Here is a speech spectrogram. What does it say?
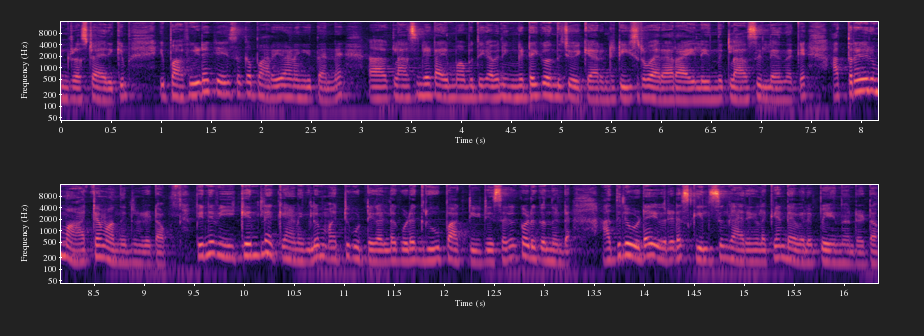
ഇൻട്രസ്റ്റ് ആയിരിക്കും. ഇപ്പോൾ അഫിയുടെ കേസൊക്കെ പറയുകയാണെങ്കിൽ തന്നെ ക്ലാസ്സിന്റെ ടൈം ആകുമ്പോഴത്തേക്ക് അവൻ ഇങ്ങോട്ടേക്ക് വന്ന് ചോദിക്കാറുണ്ട് ടീച്ചർ വരാറായില്ല? ഇന്ന് ക്ലാസ് ഇല്ല? എന്നൊക്കെ. അത്രയൊരു മാറ്റം വന്നിട്ടുണ്ട് കേട്ടോ. പിന്നെ വീക്കെൻഡിലൊക്കെ ആണെങ്കിലും മറ്റു കുട്ടികളുടെ കൂടെ ഗ്രൂപ്പ് ആക്ടിവിറ്റീസ് ഒക്കെ കൊടുക്കുന്നുണ്ട്. അതിലൂടെ ഇവരുടെ സ്കിൽസും കാര്യങ്ങളൊക്കെ ഡെവലപ്പ് ചെയ്യുന്നുണ്ട് കേട്ടോ.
